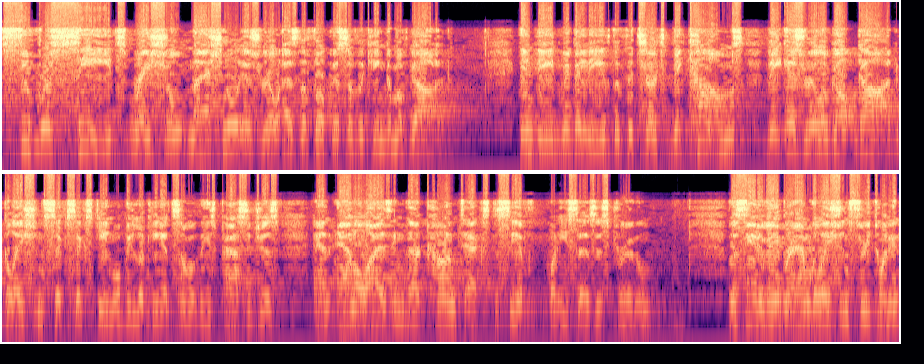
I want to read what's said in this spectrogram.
supersedes racial, national Israel as the focus of the kingdom of God. Indeed, we believe that the church becomes the Israel of God. Galatians 6.16. We'll be looking at some of these passages and analyzing their context to see if what he says is true. The seed of Abraham, Galatians 3.29,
